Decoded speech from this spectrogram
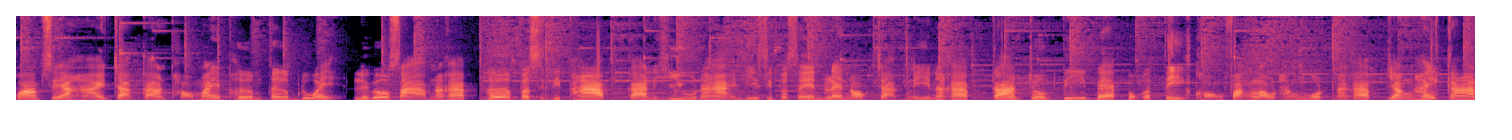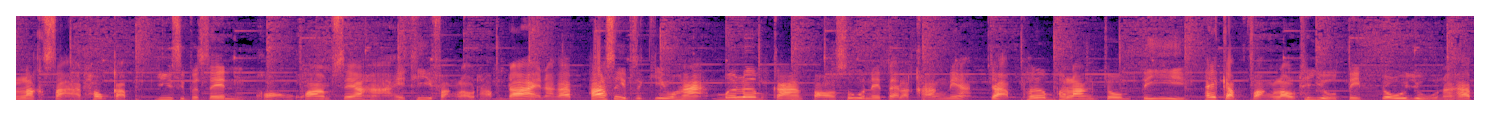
ความเสียหายจากการเผาไหม้เพิ่มเติมด้วยเลเวล3นะครับ เพิ่มประสิทธิภาพการฮิลนะฮะ 20%และนอกจากนี้นะครับ การโจมตีแบบปกติของฝั่งเราทั้งหมดนะครับ ยังให้การรักษาเท่ากับ 20%ของความเสียหายที่ฝั่งเราทำได้นะครับพาสซีฟสกิลฮะ เมื่อเริ่มการต่อสู้ในแต่ละครั้งเนี่ย จะเพิ่มพลังโจมตีให้กับฝั่งเราที่อยู่ติดโจอยู่นะครับ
